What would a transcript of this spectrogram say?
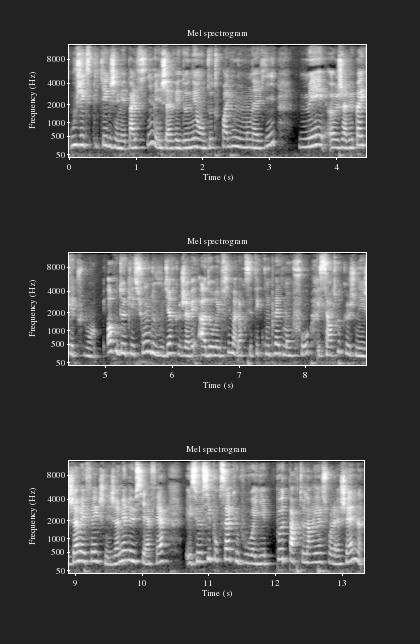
où j'expliquais que j'aimais pas le film et j'avais donné en 2-3 lignes mon avis, mais euh, j'avais pas été plus loin. Hors de question de vous dire que j'avais adoré le film alors que c'était complètement faux, et c'est un truc que je n'ai jamais fait, que je n'ai jamais réussi à faire, et c'est aussi pour ça que vous voyez peu de partenariats sur la chaîne,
